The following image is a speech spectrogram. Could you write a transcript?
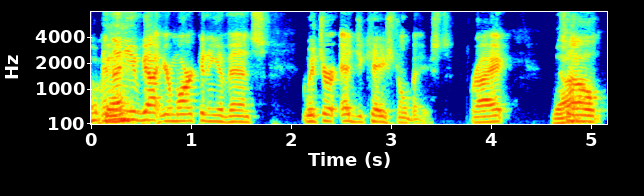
Okay. And then you've got your marketing events, which are educational based, right? Yeah. So,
